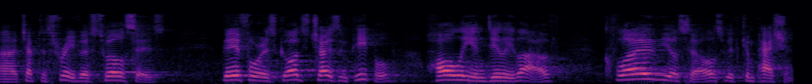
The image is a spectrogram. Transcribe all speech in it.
uh, chapter 3 verse 12 says, Therefore as God's chosen people, holy and dearly loved, clothe yourselves with compassion,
